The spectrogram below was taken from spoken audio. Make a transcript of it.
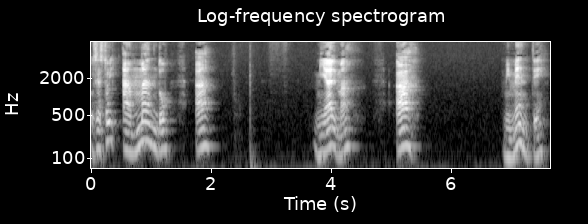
O sea, estoy amando a mi alma, a mi mente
